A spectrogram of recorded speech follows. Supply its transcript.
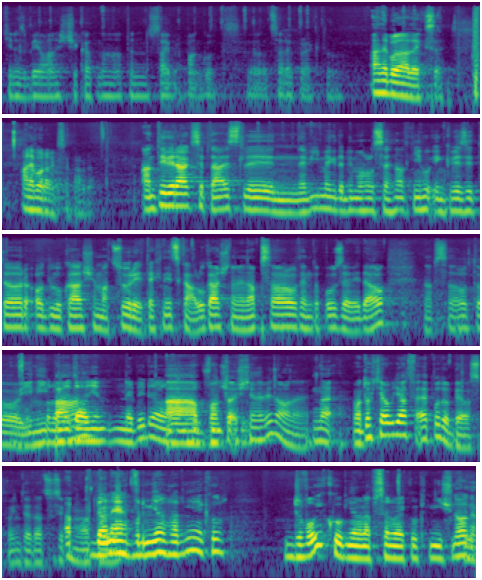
ti nezbývá, než čekat na ten Cyberpunk od CD Projektu. A nebo na Dexe. A nebo tak se pravda. Antivirák se ptá, jestli nevíme, kde by mohl sehnat knihu Inquisitor od Lukáše Matsury. Technická. Lukáš to nenapsal, ten to pouze vydal. Napsal to jiný Podle pán. to ani nevydal. A ne, on to ještě nevydal, ne? Ne. On to chtěl udělat v e-podobě aspoň teda, co si A pamatuju. no ne, on měl hlavně jako dvojku měl napsanou jako knížku. No, ne?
